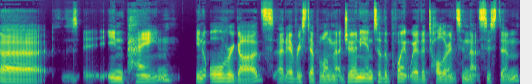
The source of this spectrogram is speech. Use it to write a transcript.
uh, in pain in all regards at every step along that journey and to the point where the tolerance in that system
